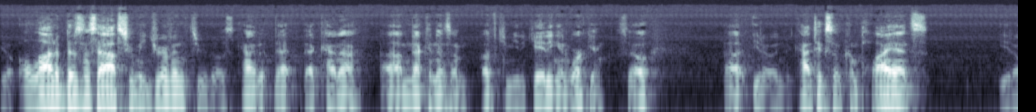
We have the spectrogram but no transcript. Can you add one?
you know a lot of business apps are going to be driven through those kind of that that kind of uh, mechanism of communicating and working. So uh, you know in the context of compliance, you know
